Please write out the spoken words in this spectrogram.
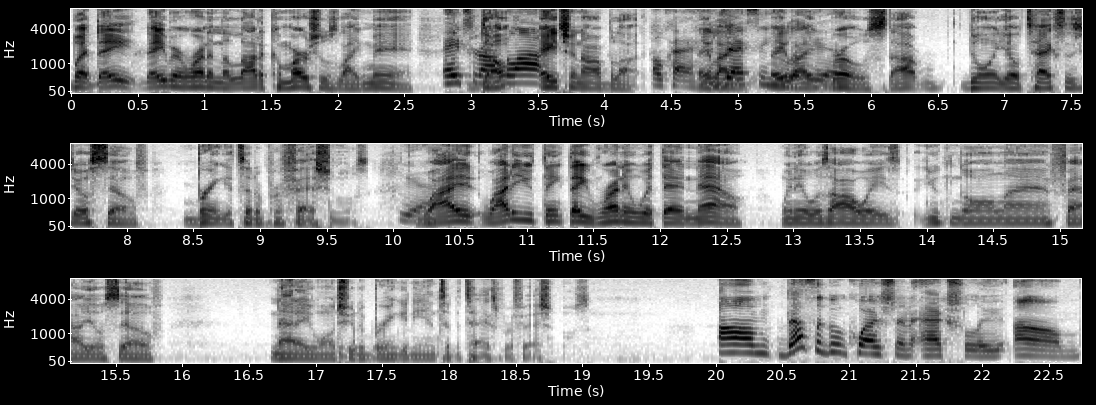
But they they been running a lot of commercials like man. H&R Block? H&R Block. Okay, They and like Jackson they Hewitt, like yeah. bro, stop doing your taxes yourself. Bring it to the professionals. Yeah. Why why do you think they running with that now when it was always you can go online, file yourself. Now they want you to bring it into the tax professionals. Um, that's a good question, actually. Um,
